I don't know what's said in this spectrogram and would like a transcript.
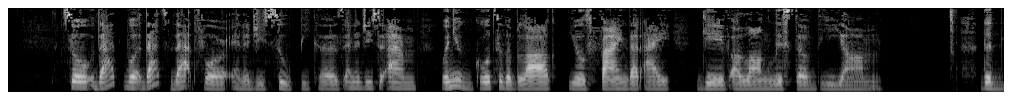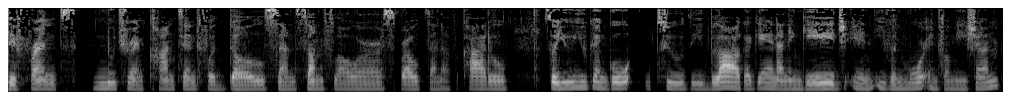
So that well, that's that for energy soup because energy um when you go to the blog you'll find that I gave a long list of the um the different nutrient content for dulse and sunflower sprouts and avocado. So you, you can go to the blog again and engage in even more information.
